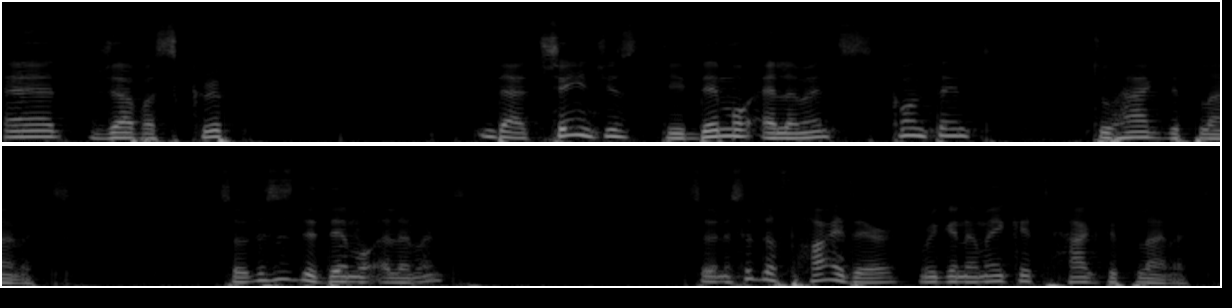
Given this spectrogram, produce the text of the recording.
add JavaScript that changes the demo elements content to hack the planet. So this is the demo element. So instead of hi there, we're gonna make it hack the planet.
